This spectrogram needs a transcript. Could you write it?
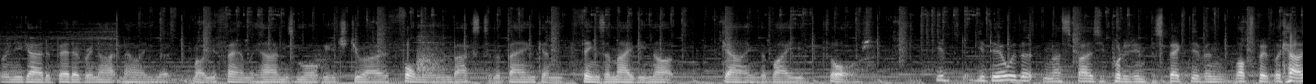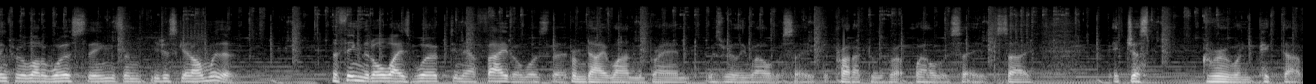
When you go to bed every night knowing that, well, your family home's mortgaged, you owe four million bucks to the bank and things are maybe not going the way you thought, you, you deal with it and I suppose you put it in perspective and lots of people are going through a lot of worse things and you just get on with it. The thing that always worked in our favour was that from day one the brand was really well received, the product was well received. So it just grew and picked up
